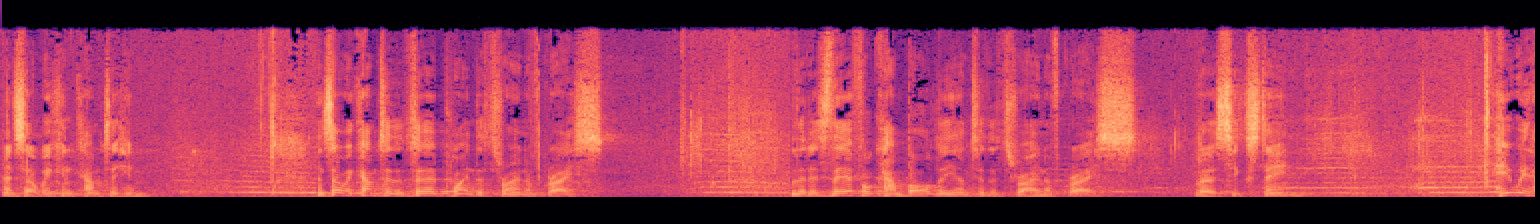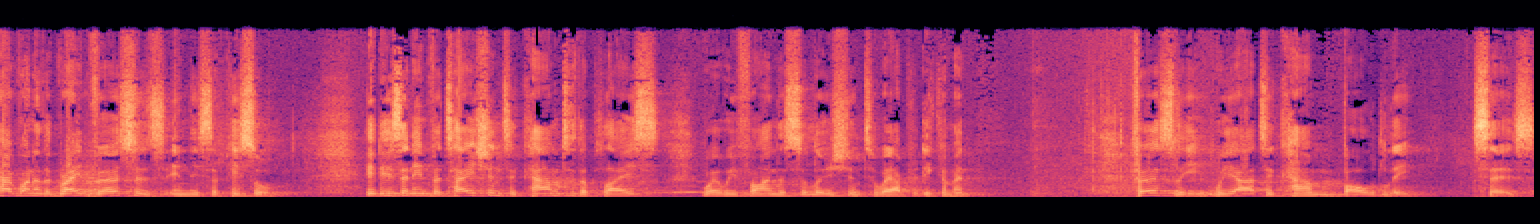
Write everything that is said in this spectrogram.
And so we can come to him. And so we come to the third point the throne of grace. Let us therefore come boldly unto the throne of grace verse 16. Here we have one of the great verses in this epistle. It is an invitation to come to the place where we find the solution to our predicament. Firstly, we are to come boldly, says.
